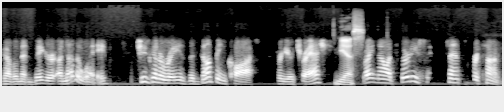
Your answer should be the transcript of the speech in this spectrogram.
government bigger another way. She's going to raise the dumping costs for your trash. Yes. Right now, it's 36 cents per ton.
